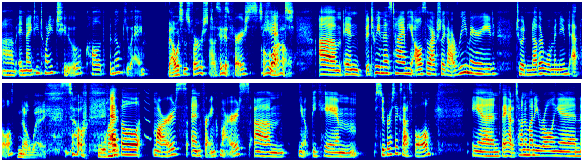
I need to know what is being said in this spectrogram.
um, in 1922 called the Milky Way. That was his first That was hit. his first Oh, hit. wow. Um, and between this time, he also actually got remarried to another woman named Ethel. No way. So What? Ethel Mars and Frank Mars, um, you know, became super successful and they had a ton of money rolling in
